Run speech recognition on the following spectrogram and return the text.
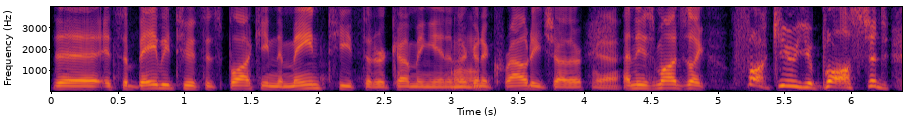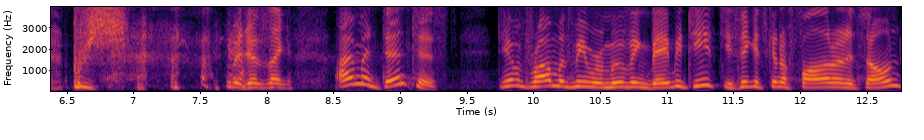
the it's a baby tooth that's blocking the main teeth that are coming in and they're going to crowd each other. Yeah. And these mods are like, "Fuck you, you bastard." because like, I'm a dentist. Do you have a problem with me removing baby teeth? Do you think it's going to fall out on its own?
